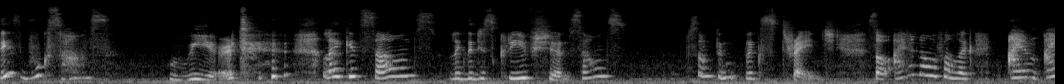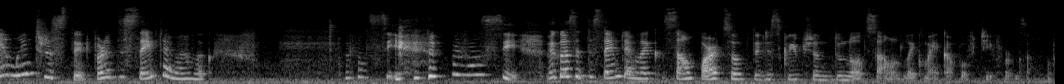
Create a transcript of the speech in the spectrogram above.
this book sounds weird. Like it sounds like the description sounds something like strange. So i don't know if i'm like i am i am interested but at the same time i'm like we will see. We will see. Because at the same time like some parts of the description do not sound like my cup of tea for example.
